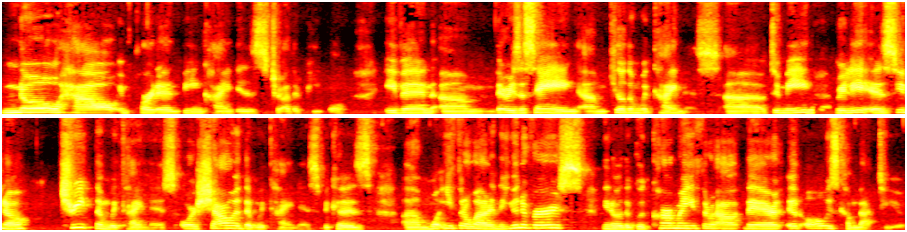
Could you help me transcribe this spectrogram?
know how important being kind is to other people. Even um, there is a saying, um, "Kill them with kindness." Uh, to me, really is you know treat them with kindness or shower them with kindness because um, what you throw out in the universe, you know, the good karma you throw out there, it always come back to you.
